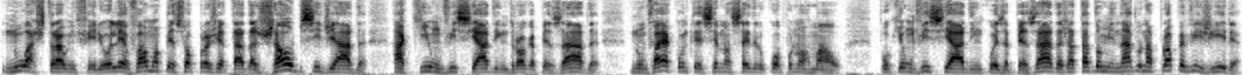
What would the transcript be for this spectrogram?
no astral inferior, levar uma pessoa projetada já obsidiada aqui, um viciado em droga pesada, não vai acontecer na saída do corpo normal, porque um viciado em coisa pesada já está dominado na própria vigília.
